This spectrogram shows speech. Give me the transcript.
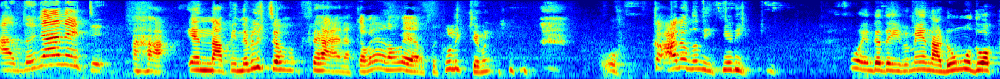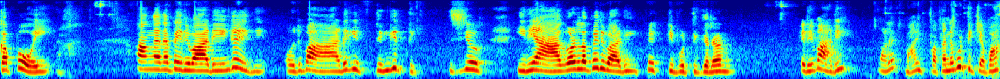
അത് ഞാനേറ്റ്. ആഹാ എന്നാ പിന്നെ വിളിച്ചോ. ഫാനൊക്കെ വേണം വേർത്ത് കുളിക്കണം. ഓ കാലൊന്ന് നീക്കിയടി. ഓ എന്റെ ദൈവമേ നടുവും മുതും ഒക്കെ പോയി. അങ്ങനെ പരിപാടിയും കഴിഞ്ഞ്. ഒരുപാട് ഗിഫ്റ്റും കിട്ടി. ശ്ശോ, ഇനി ആകെയുള്ള പരിപാടി പെട്ടി പൊട്ടിക്കലാണ്. എടി വാടി. മോളെ വാ ഇപ്പൊ തന്നെ പൊട്ടിക്കാം വാ.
